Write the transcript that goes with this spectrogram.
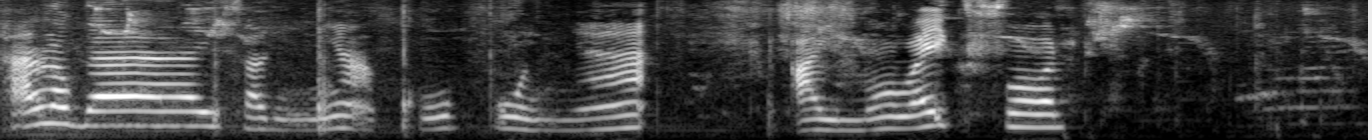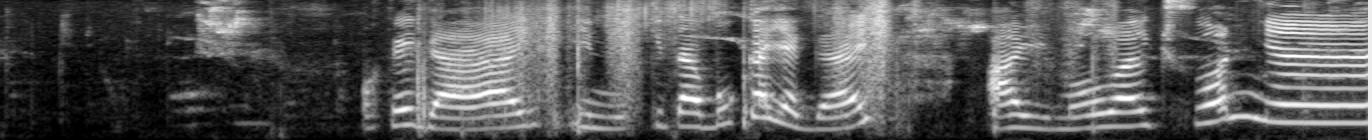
Halo guys, hari ini aku punya White Phone. Oke guys, ini kita buka ya guys. Aimo White Phone-nya.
